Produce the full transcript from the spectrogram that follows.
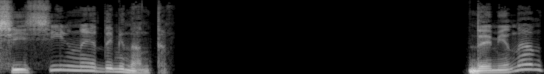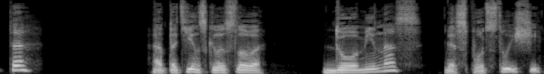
Всесильная доминанта Доминанта от латинского слова «доминас» — господствующий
